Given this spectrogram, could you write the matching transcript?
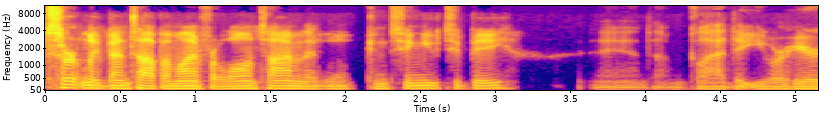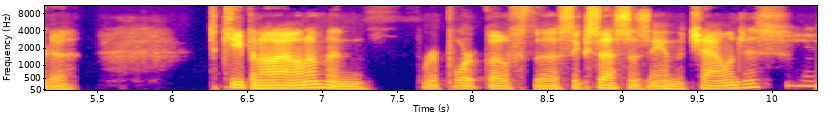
certainly been top of mind for a long time. They will continue to be, and I'm glad that you are here to to keep an eye on them and report both the successes and the challenges. Mm-hmm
